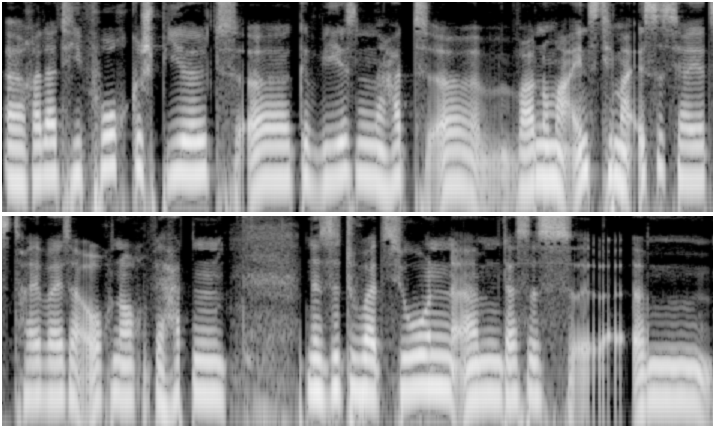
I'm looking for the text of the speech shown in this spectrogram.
äh, relativ hochgespielt äh, gewesen, hat, äh, war Nummer eins Thema, ist es ja jetzt teilweise auch noch. Wir hatten eine Situation, ähm, dass es ähm,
